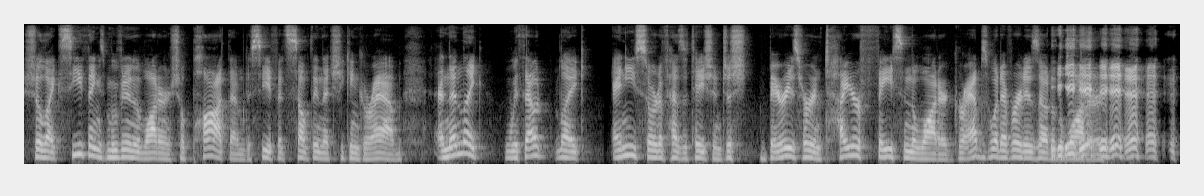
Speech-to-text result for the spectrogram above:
she'll like see things moving in the water and she'll paw at them to see if it's something that she can grab. And then like without like any sort of hesitation, just buries her entire face in the water, grabs whatever it is out of the water,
